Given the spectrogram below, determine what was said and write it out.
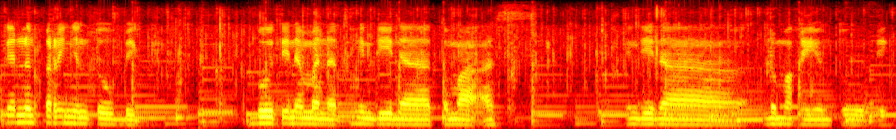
ganun pa rin yung tubig. Buti naman at hindi na tumaas. Hindi na lumaki yung tubig.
